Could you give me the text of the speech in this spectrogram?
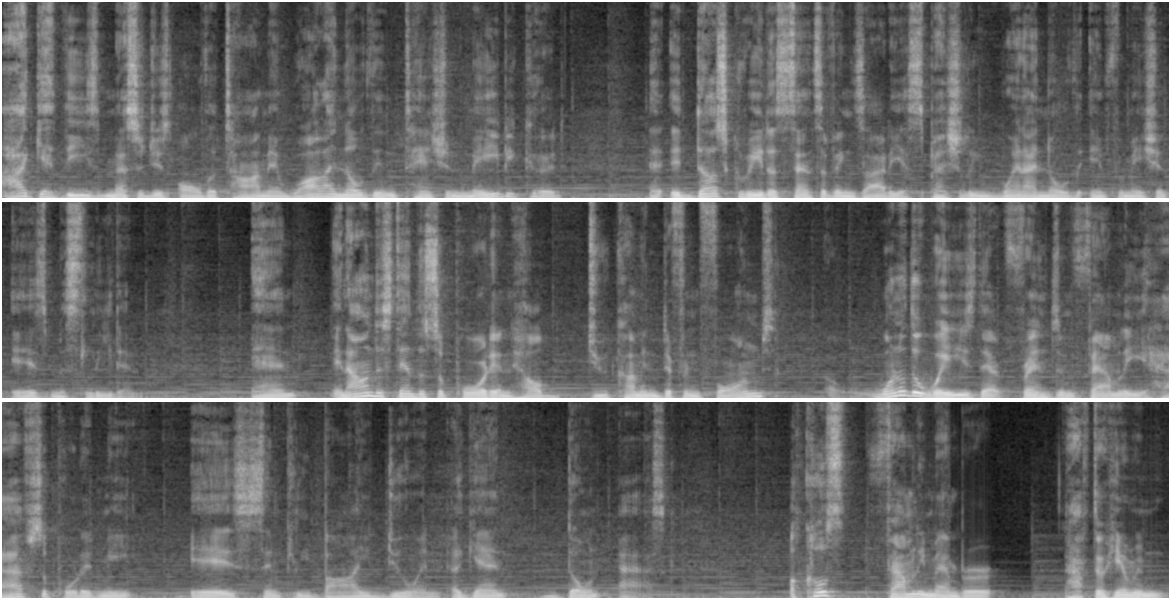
I get these messages all the time, and while I know the intention may be good, it does create a sense of anxiety, especially when I know the information is misleading. And and I understand the support and help do come in different forms. One of the ways that friends and family have supported me is simply by doing. Again, don't ask. A close family member, after hearing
